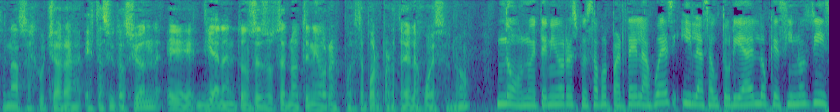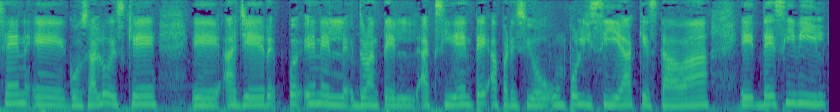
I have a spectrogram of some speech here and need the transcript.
tenaz escuchar esta situación. Eh, Diana, entonces usted no ha tenido respuesta por parte de la jueza, ¿no? No, no he tenido respuesta por parte de la juez y las autoridades lo que sí nos dicen, eh, Gonzalo, es que eh, ayer en el durante el accidente apareció un policía que estaba eh, de civil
